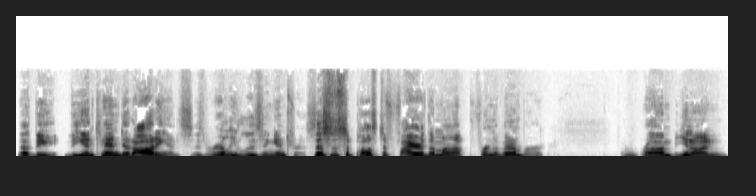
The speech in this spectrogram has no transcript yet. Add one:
that the the intended audience is really losing interest. This is supposed to fire them up for November. Um, you know, and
